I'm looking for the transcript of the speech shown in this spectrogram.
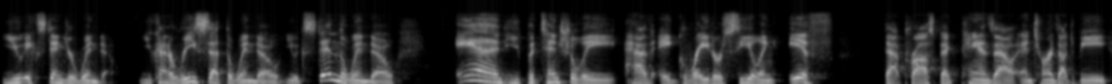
you extend your window you kind of reset the window, you extend the window, and you potentially have a greater ceiling if that prospect pans out and turns out to be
